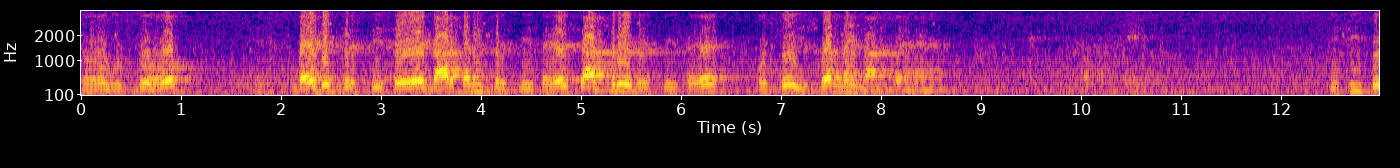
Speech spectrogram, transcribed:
तो उसको वैदिक दृष्टि से, दार्शनिक दृष्टि से, शास्त्रीय दृष्टि से उसको ईश्वर नहीं मानते हैं। किसी से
